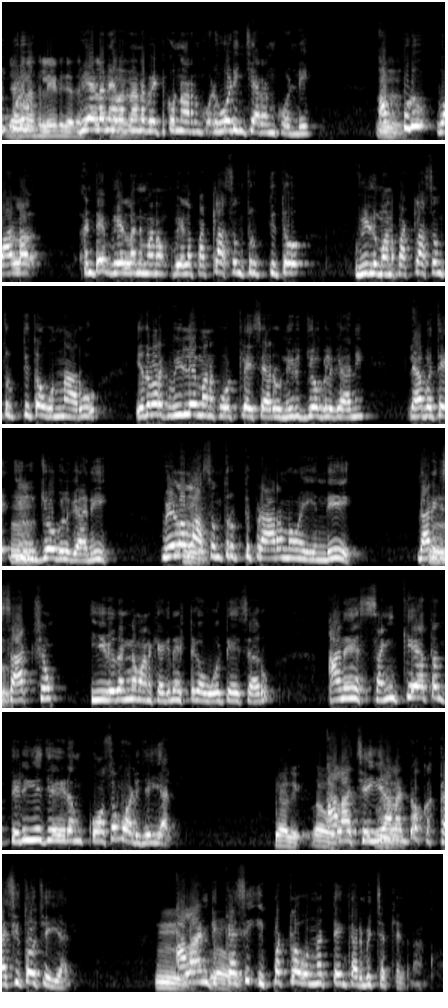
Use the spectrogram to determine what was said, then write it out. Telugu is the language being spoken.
ఇప్పుడు వీళ్ళని ఎవరినైనా పెట్టుకున్నారనుకోండి ఓడించారనుకోండి అప్పుడు వాళ్ళ అంటే వీళ్ళని మనం వీళ్ళ పట్ల అసంతృప్తితో వీళ్ళు మన పట్ల అసంతృప్తితో ఉన్నారు. ఇదివరకు వీళ్ళే మనకు ఓట్లేశారు నిరుద్యోగులు కానీ లేకపోతే ఈ ఉద్యోగులు కానీ వీళ్ళలో అసంతృప్తి ప్రారంభమైంది. దానికి సాక్ష్యం ఈ విధంగా మనకి ఎగనెస్ట్గా ఓటేశారు అనే సంకేతం తెలియజేయడం కోసం వాళ్ళు అవును. అలా చెయ్యాలంటే ఒక కసితో చెయ్యాలి. అలాంటి అవును. కసి ఇప్పట్లో ఉన్నట్టేం కనిపించట్లేదు నాకు.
